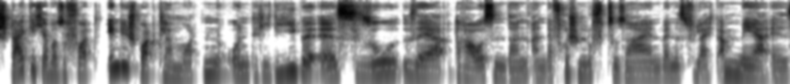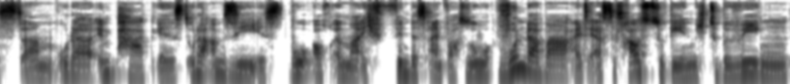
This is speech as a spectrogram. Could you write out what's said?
steige ich aber sofort in die Sportklamotten und liebe es so sehr draußen dann an der frischen Luft zu sein, wenn es vielleicht am Meer ist ähm, oder im Park ist oder am See ist, wo auch immer. Ich finde es einfach so wunderbar, als erstes rauszugehen, mich zu bewegen,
